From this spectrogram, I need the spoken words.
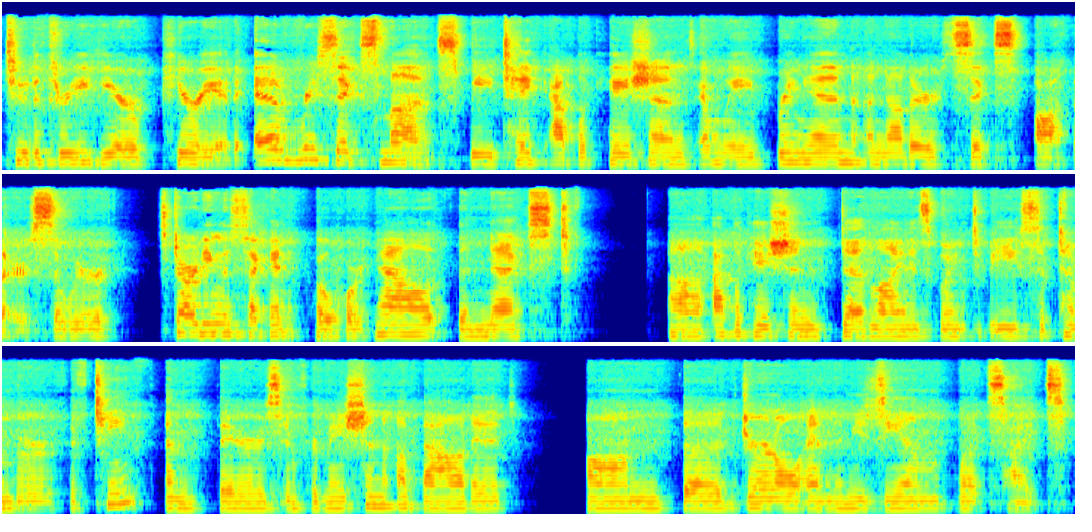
two to three year period. Every six months, we take applications and we bring in another six authors. So we're starting the second cohort now. The next uh, application deadline is going to be September 15th, and there's information about it on the journal and the museum websites.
